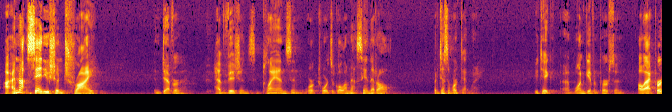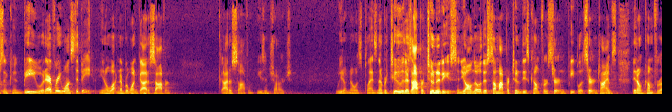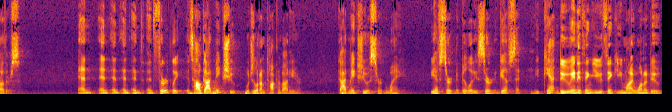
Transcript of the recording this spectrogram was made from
I, I'm not saying you shouldn't try, endeavor, have visions and plans and work towards a goal. I'm not saying that at all. But it doesn't work that way. You take uh, one given person, oh, that person can be whatever he wants to be. You know what? Number one, God is sovereign. God is sovereign, He's in charge. We don't know his plans. Number two, there's opportunities. And you all know this. Some opportunities come for certain people at certain times, they don't come for others. And, and, and, and, and, and thirdly, it's how God makes you, which is what I'm talking about here. God makes you a certain way. You have certain abilities, certain gifts that you can't do anything you think you might want to do.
